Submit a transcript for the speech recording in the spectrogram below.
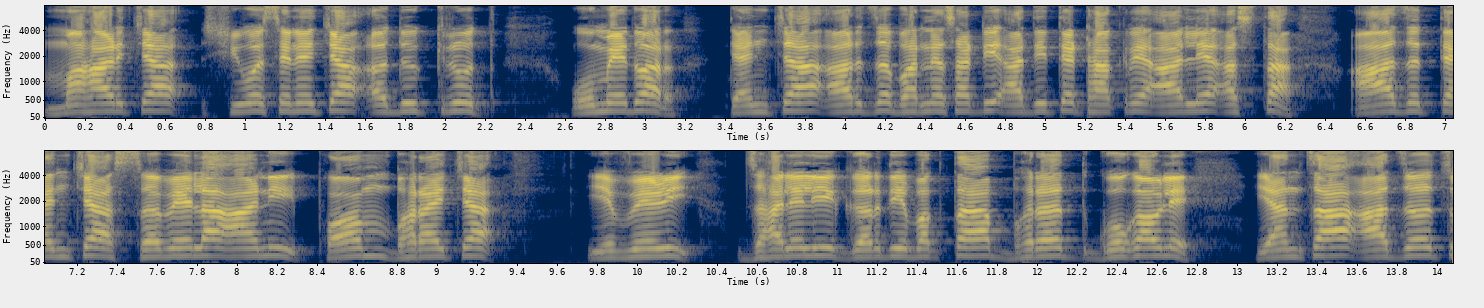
महाडच्या शिवसेनेच्या अधिकृत उमेदवार त्यांचा अर्ज भरण्यासाठी आदित्य ठाकरे आले असता आज त्यांच्या सभेला आणि फॉर्म भरायच्या वेळी झालेली गर्दी बघता भरत गोगावले यांचा आजच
